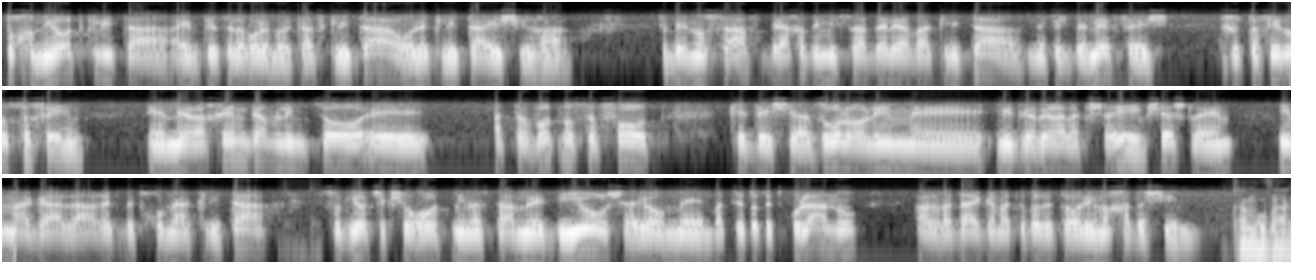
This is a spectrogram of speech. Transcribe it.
תוכניות קליטה, האם תרצה לבוא למרכז קליטה או לקליטה ישירה. ובנוסף, ביחד עם משרד העלייה והקליטה, נפש בנפש, שותפים נוספים, הם נערכים גם למצוא אה, הטבות נוספות כדי שיעזרו לעולים להתגבר על הקשיים שיש להם עם ההגעה לארץ בתחומי הקליטה, סוגיות שקשורות מן הסתם לדיור, שהיום אה, מטרידות את כולנו, אבל ודאי גם מטרידות את העולים החדשים. כמובן.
